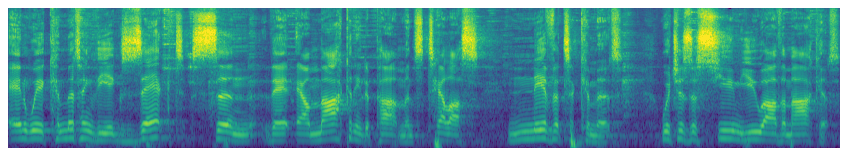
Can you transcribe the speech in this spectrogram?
and we're committing the exact sin that our marketing departments tell us never to commit, which is assume you are the market,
